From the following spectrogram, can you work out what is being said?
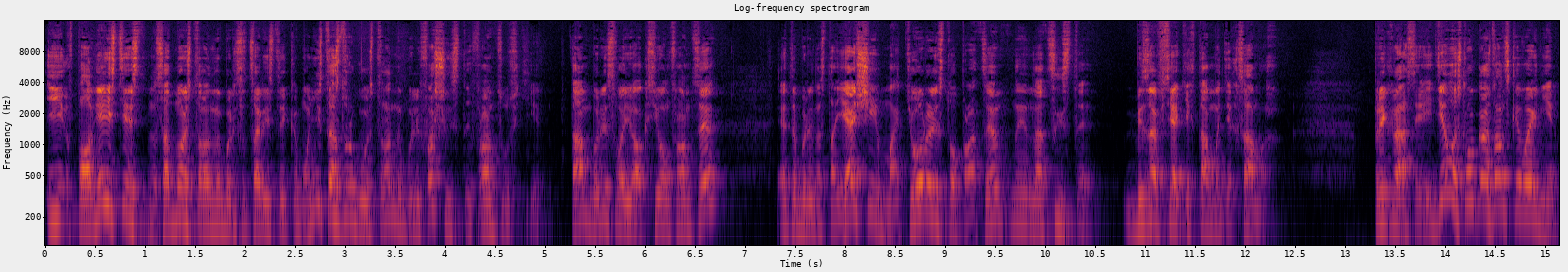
И вполне естественно, с одной стороны были социалисты и коммунисты, а с другой стороны были фашисты французские. Там были свои аксион франце, это были настоящие, матерые, стопроцентные нацисты. Безо всяких там этих самых. Прекрасно. И дело шло к гражданской войне.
